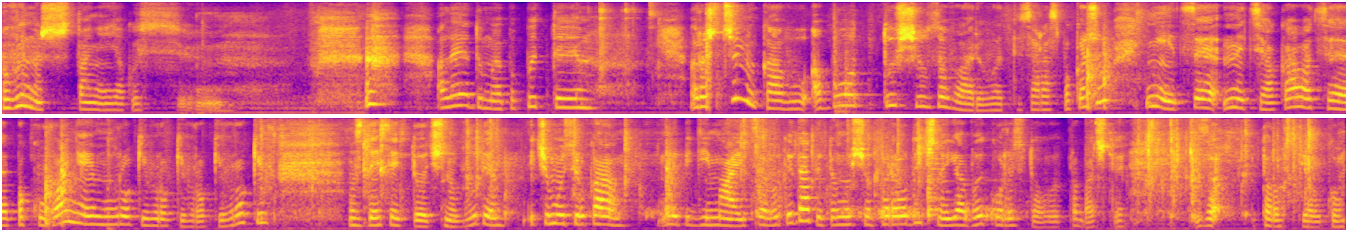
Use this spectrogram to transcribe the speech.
Повинна ж Таня якось. ем, Але я думаю, попити розчинну каву або ту, що заварювати. Зараз покажу. Ні, це не ця кава, це пакування йому років, років, років, років. З 10 точно буде. І чомусь рука не підіймається викидати, тому що періодично я використовую. Пробачте за торохтілку.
